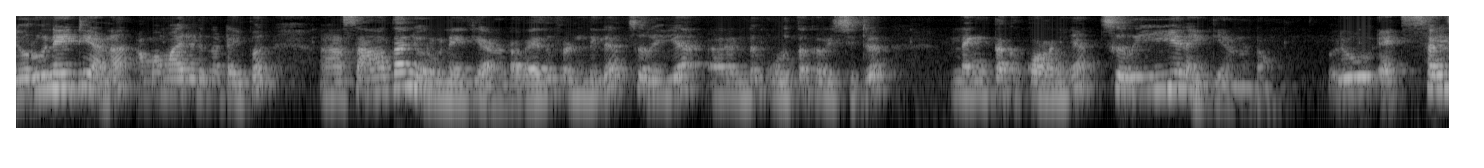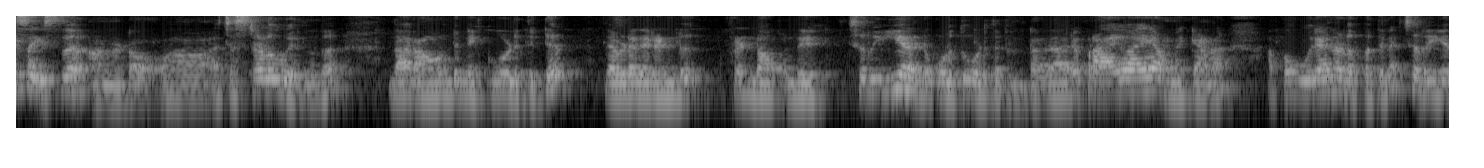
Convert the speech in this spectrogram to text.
ഞൊറുനൈറ്റിയാണ് അമ്മമാരിടുന്ന ടൈപ്പ് സാധാ ആണ് കേട്ടോ അതായത് ഫ്രണ്ടിൽ ചെറിയ രണ്ട് കൊളുത്തൊക്കെ വെച്ചിട്ട് ലെങ്ത്തൊക്കെ കുറഞ്ഞ ചെറിയ നൈറ്റി ആണ് കേട്ടോ ഒരു എക്സൽ സൈസ് ആണ് കേട്ടോ ചെസ്റ്റ് അളവ് വരുന്നത്. ഇതാ റൗണ്ട് നെക്ക് കൊടുത്തിട്ട് ഇതവിടെ ദേ രണ്ട് ഫ്രണ്ട് ഓഫ് ഇത് ചെറിയ രണ്ട് കൊളുത്ത് കൊടുത്തിട്ടുണ്ട് അത് ആരോ പ്രായമായ അമ്മയ്ക്കാണ്. അപ്പോൾ ഊരാൻ എളുപ്പത്തിന് ചെറിയ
